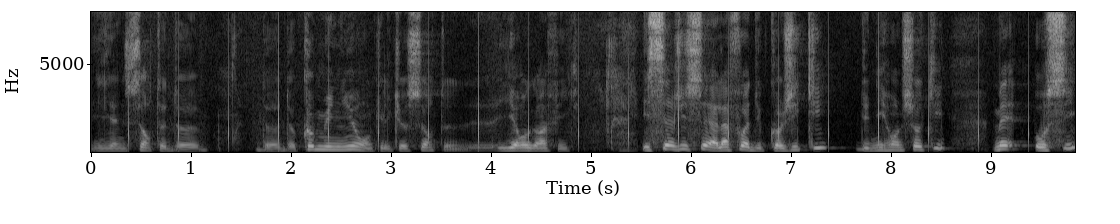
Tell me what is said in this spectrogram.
Il y a une sorte de, de, de communion, en quelque sorte, hiérographique. Il s'agissait à la fois du Kojiki, du Nihon Shoki, mais aussi,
